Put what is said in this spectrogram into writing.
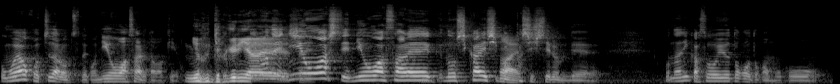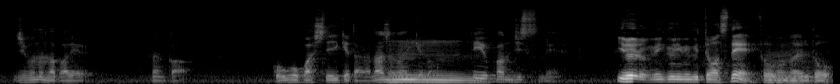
お前はこっちだろっつってこう匂わされたわけよ。逆にやら今れるね匂わして匂わされの仕返しばっかししてるんで、こう何かそういうとことかもこう自分の中でなんかこう動かしていけたらなじゃないけどうん。っていう感じっすね。いろいろ巡り巡ってますねそう考えると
